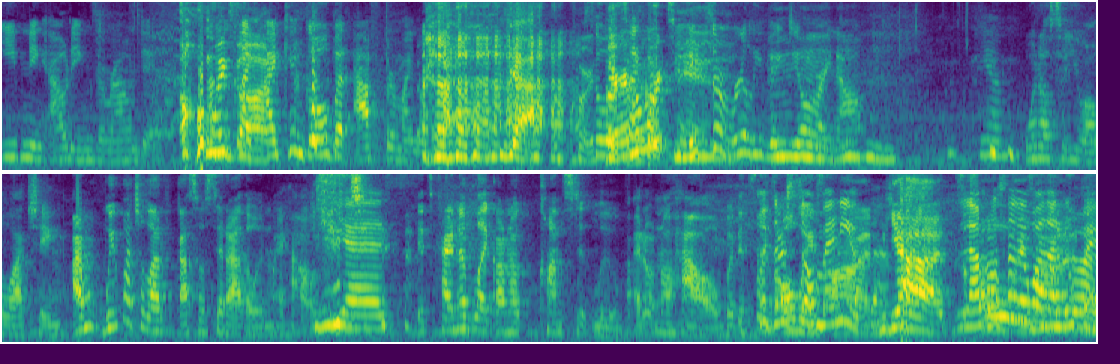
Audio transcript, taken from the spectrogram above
evening outings around it. Oh I'm my God. Like, I can go, but after my novela. Yeah, of course. So it's like it's a really big deal right now. Yeah. What else are you all watching? I'm, we watch a lot of Caso Cerrado in my house. Yes. It's kind of like on a constant loop. I don't know how, but it's like there's so always many of on. them. Yeah. it's La Rosa de Guadalupe on.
